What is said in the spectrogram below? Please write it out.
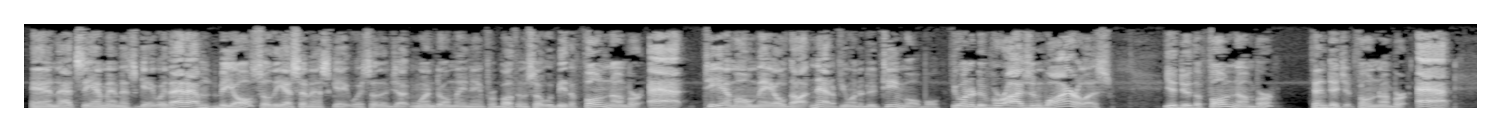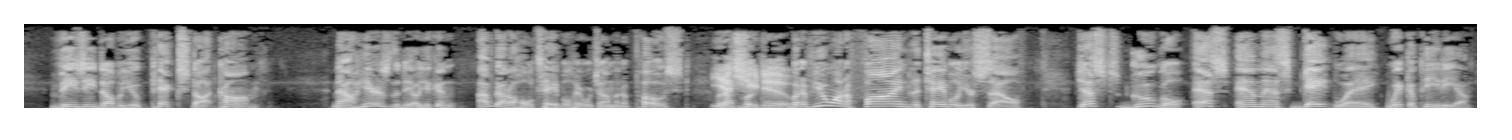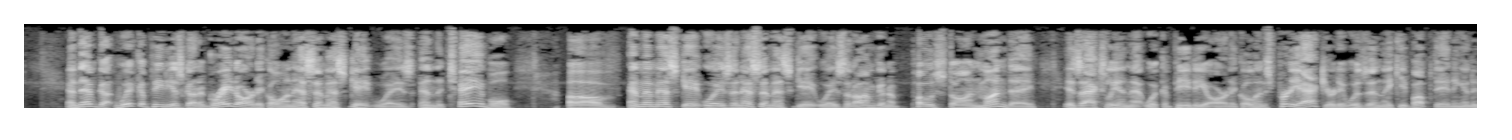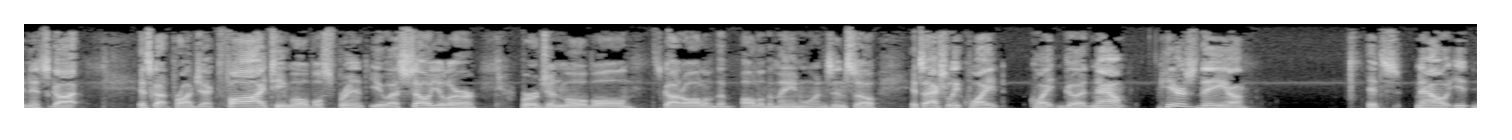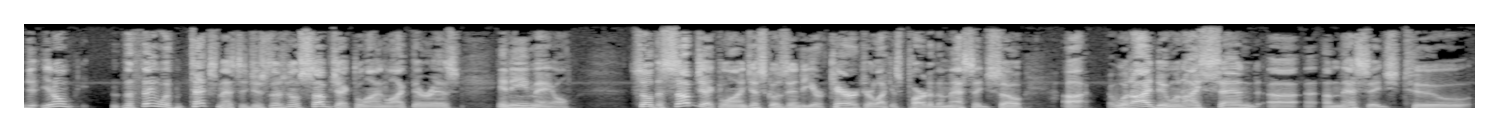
And that's the MMS gateway. That happens to be also the SMS gateway. So they've got one domain name for both of them. So it would be the phone number at tmomail.net if you want to do T-Mobile. If you want to do Verizon Wireless, you do the phone number, 10-digit phone number at vzwpix.com. Now here's the deal. You can, I've got a whole table here which I'm going to post. But Yes, if- but- you do. But if you want to find the table yourself, just Google SMS Gateway Wikipedia. And they've got, Wikipedia's got a great article on SMS gateways and the table of MMS gateways and SMS gateways that I'm going to post on Monday is actually in that Wikipedia article and it's pretty accurate. It was, and they keep updating it and it's got, it's got Project Fi, T-Mobile, Sprint, US Cellular, Virgin Mobile. It's got all of the, all of the main ones. And so it's actually quite, quite good. Now, here's the, uh, it's now you, you know the thing with text messages there's no subject line like there is in email. So the subject line just goes into your character like it's part of the message. So uh, what i do when i send uh, a message to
